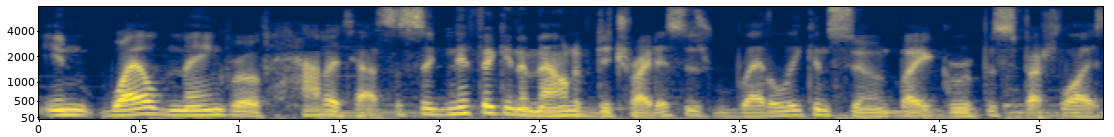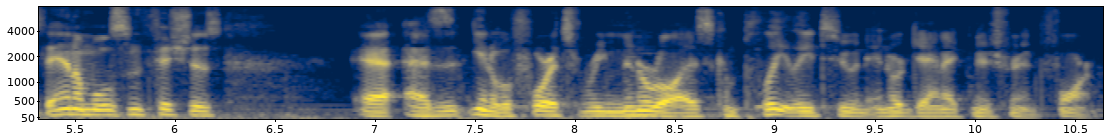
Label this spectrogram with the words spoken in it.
In wild mangrove habitats, a significant amount of detritus is readily consumed by a group of specialized animals and fishes as you know before it's remineralized completely to an inorganic nutrient form.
